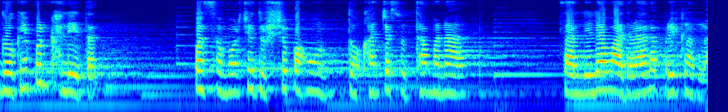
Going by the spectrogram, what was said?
दोघे पण खाली येतात. पण समोरचे दृश्य पाहून दोघांच्या सुद्धा मनात चाललेल्या वादळाला ब्रेक लागला.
